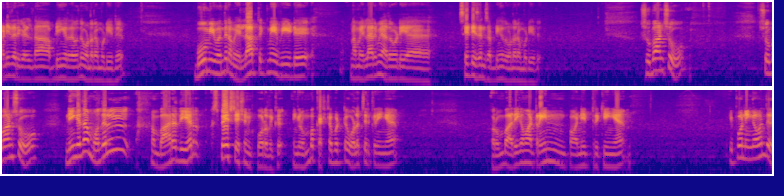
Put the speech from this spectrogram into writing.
மனிதர்கள் தான் அப்படிங்கிறத வந்து உணர முடியுது. பூமி வந்து நம்ம எல்லாத்துக்குமே வீடு நம்ம எல்லாருமே அதோடைய சிட்டிசன்ஸ் அப்படிங்கிறது உணர முடியுது. சுபான்ஷு சுபான்ஷு நீங்கள் தான் முதல் பாரதியர் ஸ்பேஸ் ஸ்டேஷனுக்கு போகிறதுக்கு நீங்கள் ரொம்ப கஷ்டப்பட்டு உழைச்சிருக்கிறீங்க. ரொம்ப அதிகமாக ட்ரெயின் பண்ணிகிட்ருக்கீங்க இப்போது நீங்கள் வந்து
